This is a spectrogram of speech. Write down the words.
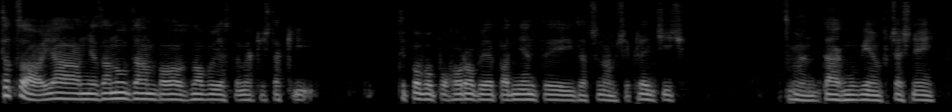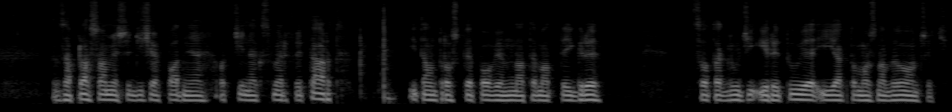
To co, ja nie zanudzam, bo znowu jestem jakiś taki typowo po chorobie padnięty i zaczynam się kręcić. Mm, Tak jak mówiłem wcześniej, zapraszam, jeszcze dzisiaj wpadnie odcinek Smurfy Kart i tam troszkę powiem na temat tej gry co tak ludzi irytuje i jak to można wyłączyć.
